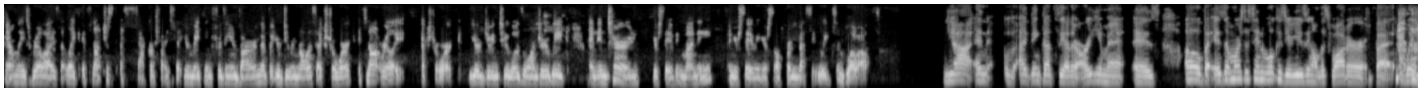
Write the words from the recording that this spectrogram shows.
families realize that like it's not just a sacrifice that you're making for the environment, but you're doing all this extra work, it's not really extra work. You're doing two loads of laundry a week, and in turn, you're saving money and you're saving yourself from messy leaks and blowouts. Yeah, and I think that's the other argument is, oh, but is it more sustainable because you're using all this water? But when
